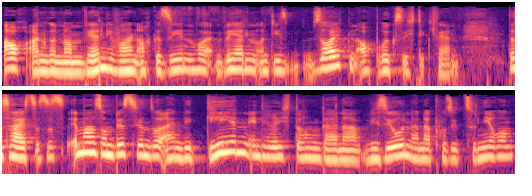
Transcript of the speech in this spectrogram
auch angenommen werden, die wollen auch gesehen werden und die sollten auch berücksichtigt werden. Das heißt, es ist immer so ein bisschen so ein, wir gehen in die Richtung deiner Vision, deiner Positionierung,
